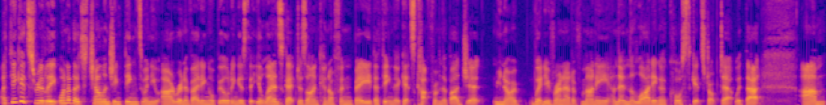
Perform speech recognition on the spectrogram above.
I think it's really one of those challenging things when you are renovating or building is that your landscape design can often be the thing that gets cut from the budget, you know, when you've run out of money, and then the lighting, of course, gets dropped out with that. Um,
